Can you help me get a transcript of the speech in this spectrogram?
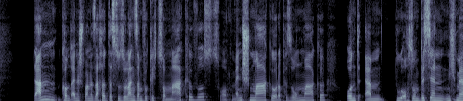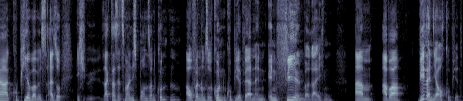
dann kommt eine spannende Sache, dass du so langsam wirklich zur Marke wirst, zur Menschenmarke oder Personenmarke und ähm, du auch so ein bisschen nicht mehr kopierbar bist. Also ich sage das jetzt mal nicht bei unseren Kunden, auch wenn unsere Kunden kopiert werden in, in vielen Bereichen, ähm, aber wir werden ja auch kopiert.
